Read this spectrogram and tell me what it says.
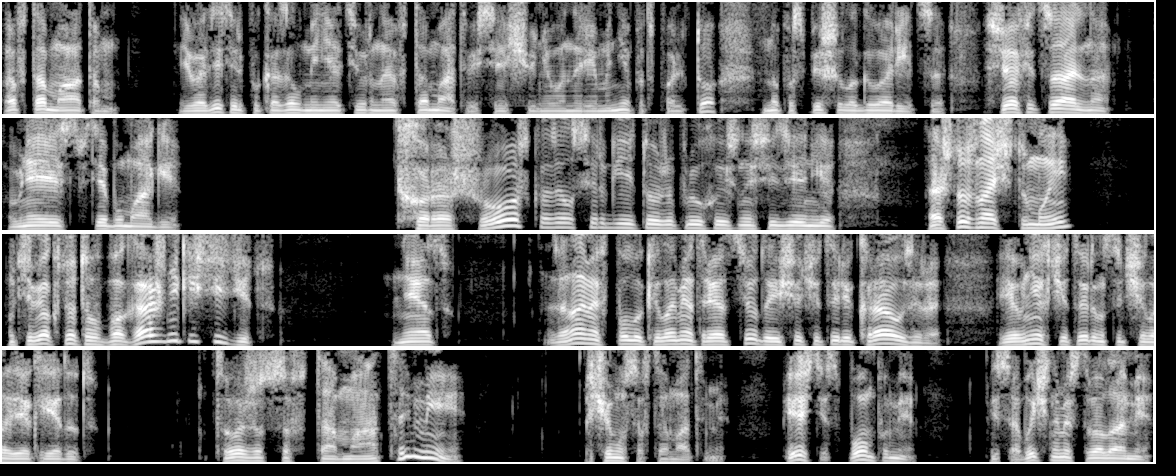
автоматом. И водитель показал миниатюрный автомат, висящий у него на ремне под пальто, но поспешил оговориться. Все официально. У меня есть все бумаги. Хорошо, сказал Сергей, тоже плюхаясь на сиденье. А что значит мы? У тебя кто-то в багажнике сидит? Нет. За нами в полукилометре отсюда еще четыре краузера, и в них четырнадцать человек едут. Тоже с автоматами? Почему с автоматами? Есть и с помпами, и с обычными стволами.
